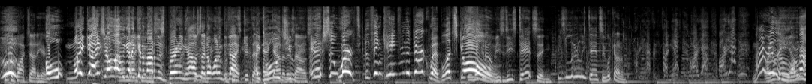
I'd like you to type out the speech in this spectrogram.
get the box out of here. Oh my gosh, hold on, we Oh gotta my get him out of this burning house. I don't want him to die. get the I told out of you, this house. it actually worked. The thing came from the dark web. Let's go. Look at him. He's he's dancing. He's literally dancing. Look at him. Having fun yet? Are ya? Are ya? Not really. I'm not.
